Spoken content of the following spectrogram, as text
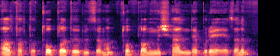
alt alta topladığımız zaman toplanmış halinde buraya yazalım.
